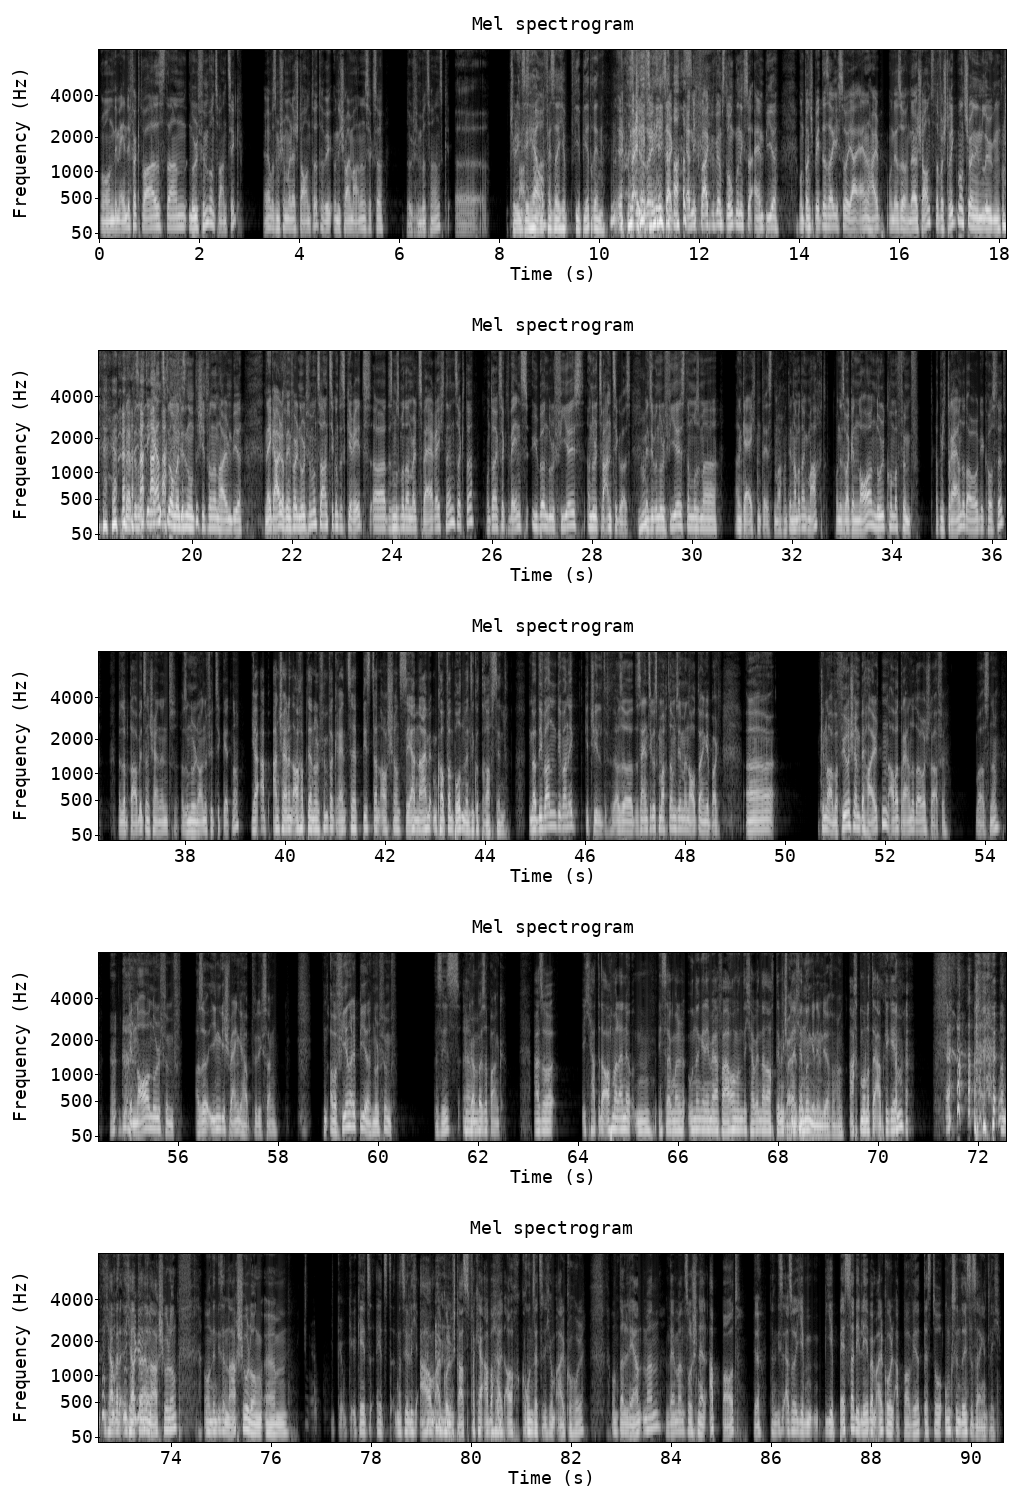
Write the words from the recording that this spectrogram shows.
Und im Endeffekt war es dann 0,25, ja, was mich schon mal erstaunt hat. Ich- Und ich schaue ihm an und sage so, 0,25? Äh, Entschuldigen Passt, Sie, Herr? Officer, ich habe vier Bier drin. Das nein, das habe ich nicht gesagt. Er hat mich gefragt, wie wir haben es getrunken und ich so, ein Bier. Und dann später sage ich so, ja, eineinhalb. Und er so, naja, schauen Sie, da verstricken wir uns schon in den Lügen. er hat das richtig ernst genommen, diesen Unterschied von einem halben Bier. Na egal, auf jeden Fall 0,25 und das Gerät, äh, das muss man dann mal zwei rechnen, sagt er. Und dann hat er gesagt, wenn es über 0,4 ist, äh, 0,20 war es. Mhm. Wenn es über 0,4 ist, dann muss man einen geeichten Test machen. Den haben wir dann gemacht und es war genau 0,5. Hat mich 300 Euro gekostet, weil ab da ich jetzt anscheinend, also 0,49 geht noch. Ja, ab, anscheinend auch ab der 05er Grenze bis dann auch schon sehr nahe mit dem Kopf am Boden, wenn sie gut drauf sind. Na, die waren, die waren eh gechillt. Also das Einzige, was gemacht haben, sie haben mein Auto eingepackt. Äh, genau, aber Führerschein behalten, aber 300 Euro Strafe war's, ne? Genau 0,5. Also irgendwie Schwein gehabt, würde ich sagen. Aber viereinhalb Bier, 0,5. Das ist, Körper ähm, ist eine Bank. also ich hatte da auch mal eine, mm, ich sag mal, unangenehme Erfahrung und ich habe ihn dann auch dementsprechend unangenehm, die Erfahrung. acht Monate abgegeben. und ich habe, ich hatte eine Nachschulung und in dieser Nachschulung ähm, geht es jetzt natürlich auch um Alkohol im Straßenverkehr, aber Ja. halt auch grundsätzlich um Alkohol. Und da lernt man, wenn man so schnell abbaut, Ja. dann ist also je, je besser die Leber im Alkoholabbau wird, desto ungesünder ist es eigentlich.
